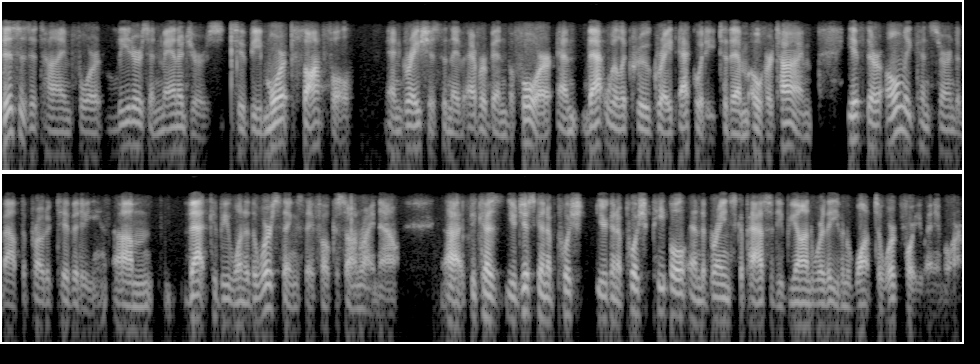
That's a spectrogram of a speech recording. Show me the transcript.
this is a time for leaders and managers to be more thoughtful and gracious than they've ever been before, and that will accrue great equity to them over time. If they're only concerned about the productivity, um, that could be one of the worst things they focus on right now uh, because you're just going to push you're going to push people and the brain's capacity beyond where they even want to work for you anymore.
